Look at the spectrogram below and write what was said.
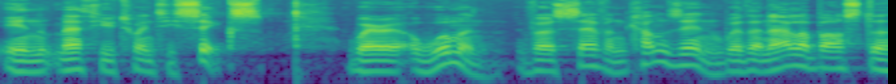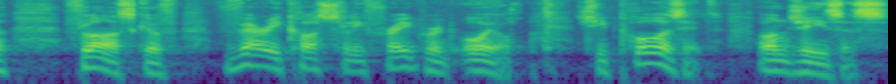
in Matthew 26, where a woman, verse 7, comes in with an alabaster flask of very costly, fragrant oil. She pours it on Jesus,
